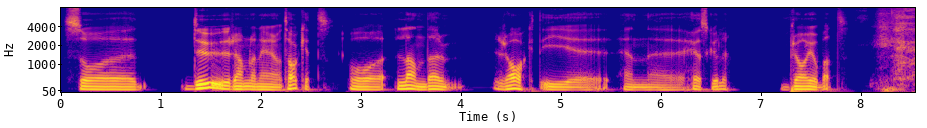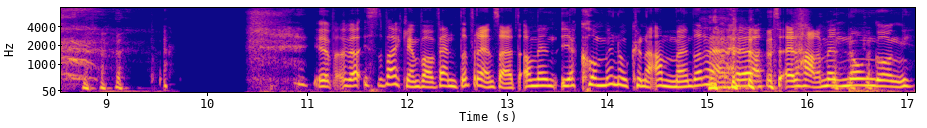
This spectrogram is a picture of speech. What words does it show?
så du ramlar ner genom taket och landar rakt i eh, en eh, höskulle. Bra jobbat. Jag, verkligen bara väntar på den så här att ja, men jag kommer nog kunna använda den här höt, eller harmen någon gång.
